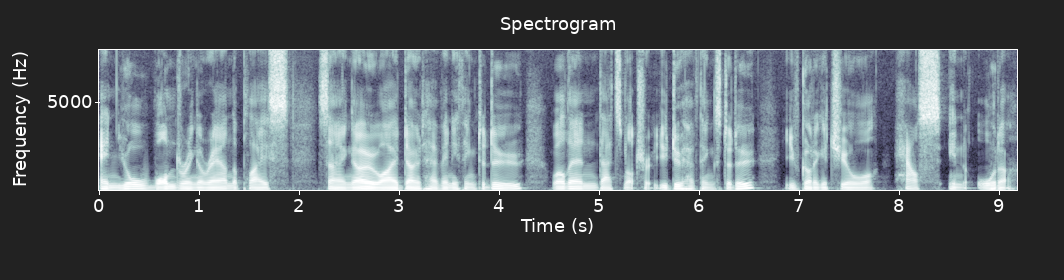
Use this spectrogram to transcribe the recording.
and you're wandering around the place saying, oh, I don't have anything to do, well, then that's not true. You do have things to do. You've got to get your house in order.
